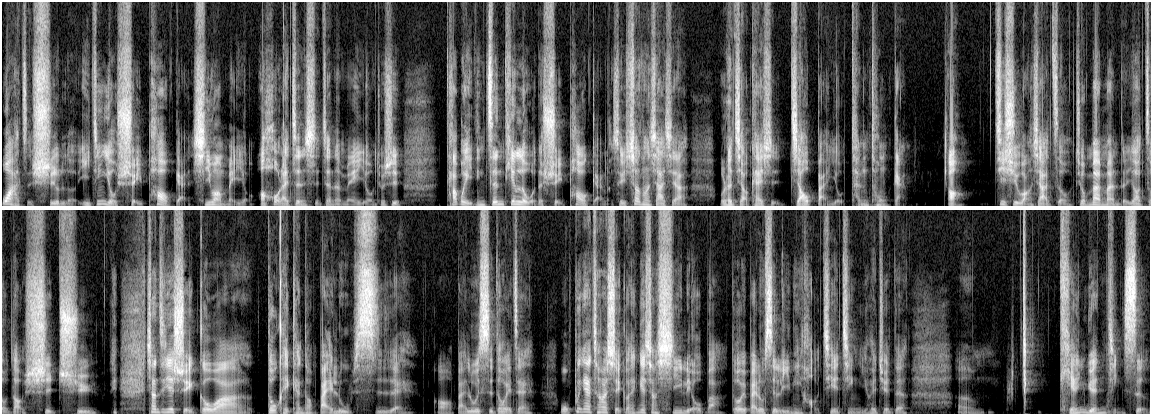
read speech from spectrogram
袜子湿了，已经有水泡感，希望没有啊。后来证实真的没有，就是它会已经增添了我的水泡感了。所以上上下下我的脚开始脚板有疼痛感啊。继续往下走，就慢慢的要走到市区。像这些水沟啊。都可以看到白鹭鸶，哎，哦，白鹭鸶都会在，我不应该称它水沟，应该像溪流吧？都会白鹭鸶离你好接近，你会觉得，嗯，田园景色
